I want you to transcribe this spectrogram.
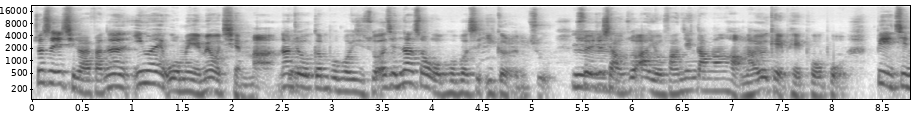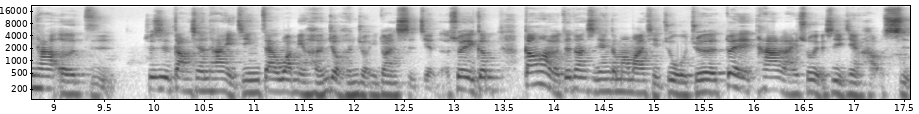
就是一起来，反正因为我们也没有钱嘛，那就跟婆婆一起住，而且那时候我婆婆是一个人住，嗯所以就想说啊，有房间刚刚好，然后又可以陪婆婆，毕竟她儿子。就是杠先，他已经在外面很久很久一段时间了，所以跟刚好有这段时间跟妈妈一起住，我觉得对他来说也是一件好事，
